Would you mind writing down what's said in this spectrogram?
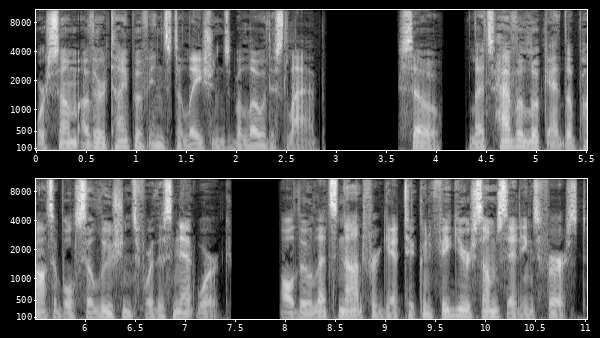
or some other type of installations below the slab. So, let's have a look at the possible solutions for this network. Although let's not forget to configure some settings first.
